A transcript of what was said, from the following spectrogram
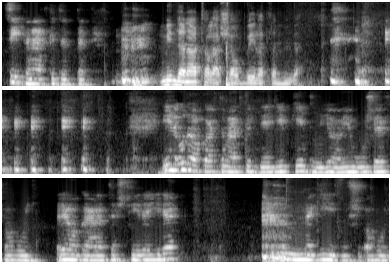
Szépen átkötötted. Minden áthalása véletlen műve. Én oda akartam átkötni egyébként, hogy a József, ahogy reagál a testvéreire, meg Jézus, ahogy,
